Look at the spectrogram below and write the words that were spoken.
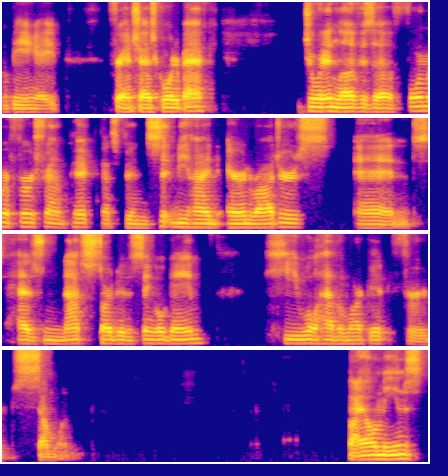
of being a franchise quarterback. Jordan Love is a former first round pick that's been sitting behind Aaron Rodgers and has not started a single game. He will have a market for someone. By all means,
